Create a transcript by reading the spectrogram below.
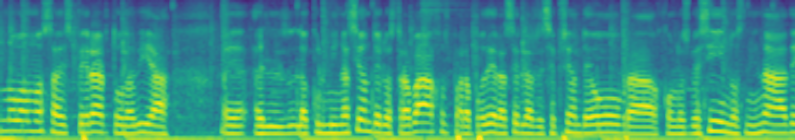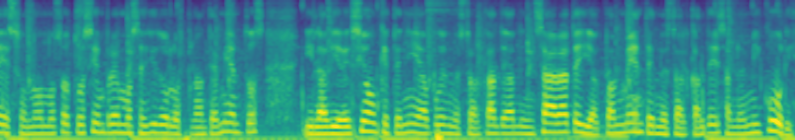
no vamos a esperar todavía eh, la culminación de los trabajos para poder hacer la recepción de obra con los vecinos ni nada de eso no nosotros siempre hemos seguido los planteamientos y la dirección que tenía pues nuestro alcalde Alin Zárate y actualmente nuestra alcaldesa Noemí Curi.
